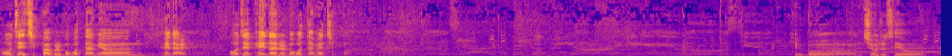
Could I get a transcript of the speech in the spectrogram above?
어제 집밥을 먹었다면 배달. 어제 배달을 먹었다면 집밥. 흰분 지어주세요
